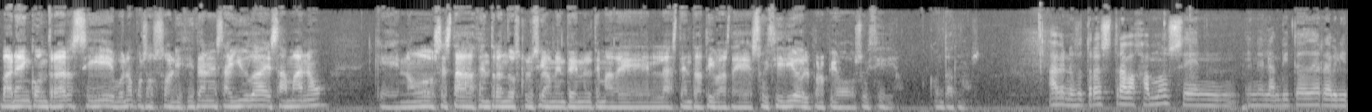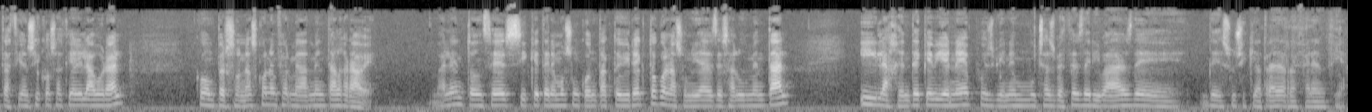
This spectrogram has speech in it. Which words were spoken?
van a encontrar si bueno pues os solicitan esa ayuda, esa mano que no se está centrando exclusivamente en el tema de las tentativas de suicidio, el propio suicidio. Contadnos. A ver, nosotros trabajamos en, en el ámbito de rehabilitación psicosocial y laboral con personas con enfermedad mental grave. ¿vale? Entonces sí que tenemos un contacto directo con las unidades de salud mental y la gente que viene, pues viene muchas veces derivadas de, de su psiquiatra de referencia.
